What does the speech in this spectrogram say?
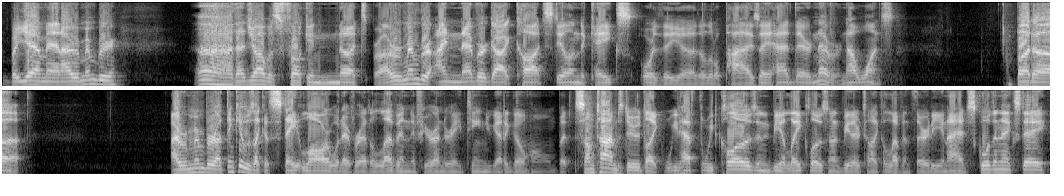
But yeah, man, I remember. Uh, that job was fucking nuts, bro. I remember I never got caught stealing the cakes or the uh, the little pies they had there. Never, not once. But uh I remember, I think it was like a state law or whatever. At eleven, if you're under eighteen, you got to go home. But sometimes, dude, like we'd have to, we'd close and it'd be a late close, and I'd be there till like eleven thirty, and I had school the next day.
